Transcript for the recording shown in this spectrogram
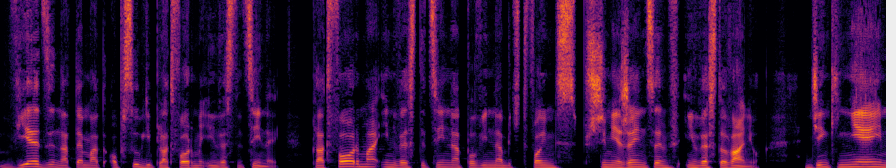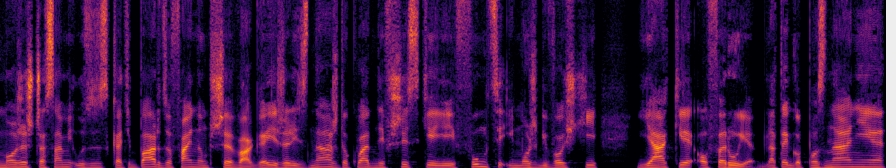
wiedzy na temat obsługi platformy inwestycyjnej. Platforma inwestycyjna powinna być Twoim sprzymierzeńcem w inwestowaniu. Dzięki niej możesz czasami uzyskać bardzo fajną przewagę, jeżeli znasz dokładnie wszystkie jej funkcje i możliwości, jakie oferuje. Dlatego poznanie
